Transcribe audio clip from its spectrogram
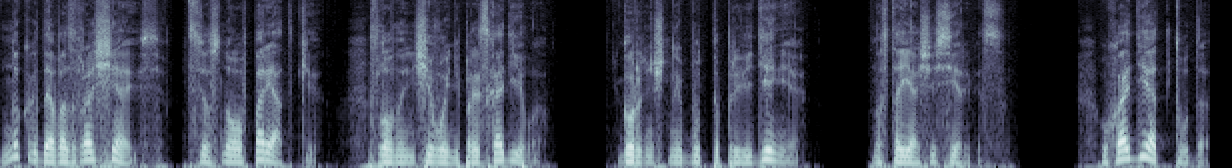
Но когда я возвращаюсь, все снова в порядке, словно ничего не происходило. Горничные будто привидения, настоящий сервис. Уходи оттуда,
